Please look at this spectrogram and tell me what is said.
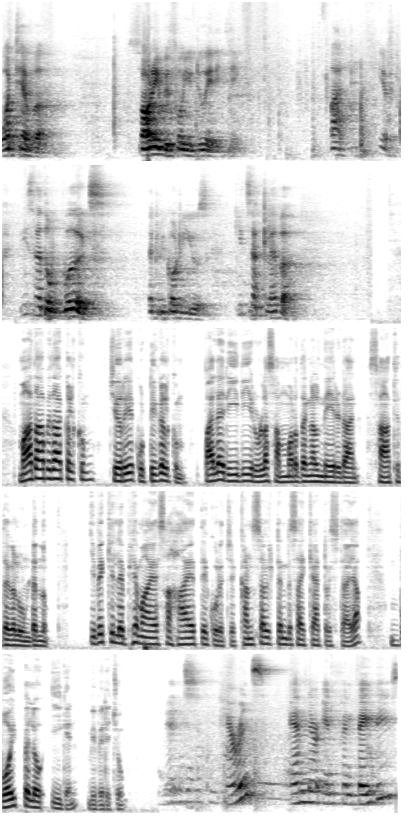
Whatever. Sorry before you do anything. But if these are the words that we got to use, kids are clever. മാതാപിതാക്കൾക്കും ചെറിയ കുട്ടികൾക്കും പല രീതിയിലുള്ള സമ്മർദ്ദങ്ങൾ നേരിടാൻ സാധ്യതകളുണ്ടെന്നും ഇവയ്ക്ക് ലഭ്യമായ സഹായത്തെക്കുറിച്ച് കൺസൾട്ടന്റ് സൈക്കാട്രിസ്റ്റായ ബോയ്പെലോ ഈഗൻ വിവരിച്ചു Admit parents and their infant babies,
